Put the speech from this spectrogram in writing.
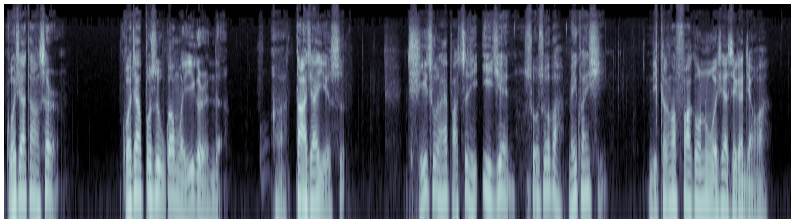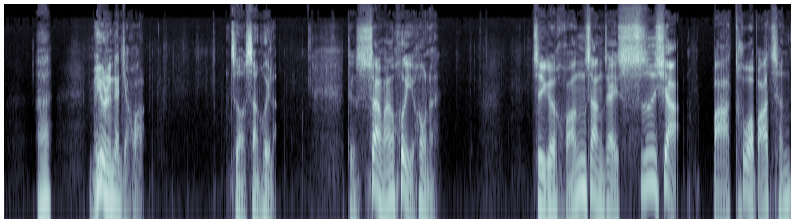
国家大事儿，国家不是光我一个人的啊，大家也是提出来，把自己意见说说吧，没关系。你刚刚发过怒，我现在谁敢讲话？啊，没有人敢讲话了，只好散会了。等散完会以后呢？”这个皇上在私下把拓跋成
